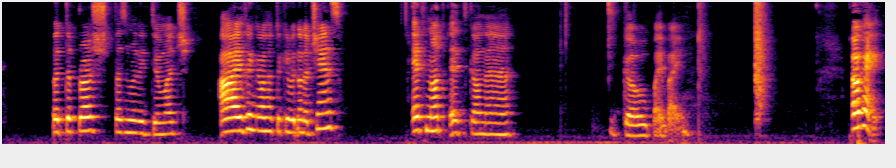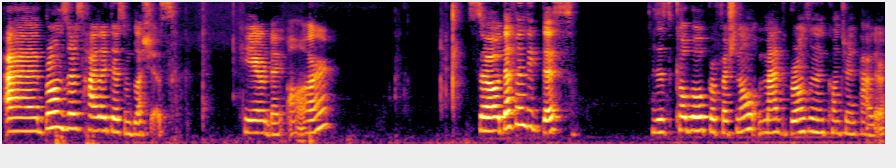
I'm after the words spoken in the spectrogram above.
But the brush doesn't really do much. I think I'll have to give it another chance. If not, it's gonna go bye-bye. Okay, uh, bronzers, highlighters, and blushes. Here they are. So definitely this. This is Kobo Professional Matte Bronzer and Contouring Powder.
